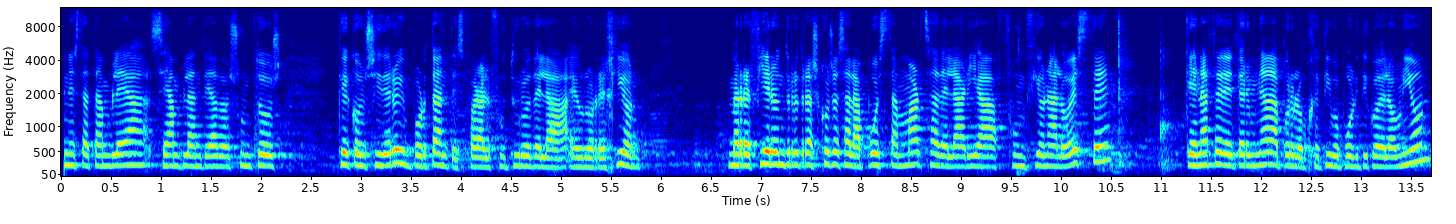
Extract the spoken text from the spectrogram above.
En esta asamblea se han planteado asuntos que considero importantes para el futuro de la eurorregión. Me refiero, entre otras cosas, a la puesta en marcha del área funcional oeste, que nace determinada por el objetivo político de la Unión,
